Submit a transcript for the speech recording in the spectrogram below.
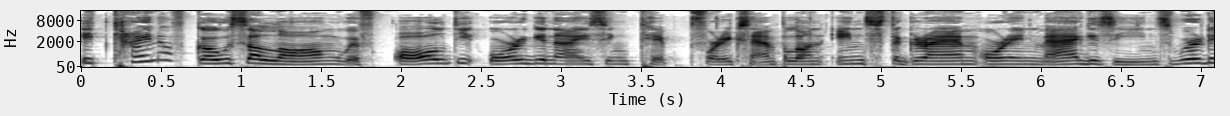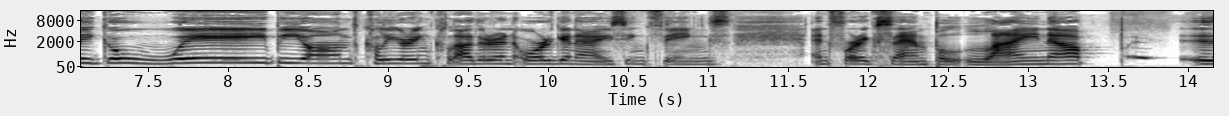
it kind of goes along with all the organizing tip, for example, on Instagram or in magazines, where they go way beyond clearing clutter and organizing things. And for example, line up Uh,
